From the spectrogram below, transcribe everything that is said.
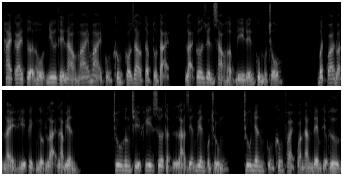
Hai cái tựa hồ như thế nào mãi mãi cũng không có giao tập tồn tại, lại cơ duyên xảo hợp đi đến cùng một chỗ. Bất quá đoạn này hí kịch ngược lại là biên. Chu hưng chỉ khi xưa thật là diễn viên quần chúng, chu nhân cũng không phải quán ăn đêm tiểu thư.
